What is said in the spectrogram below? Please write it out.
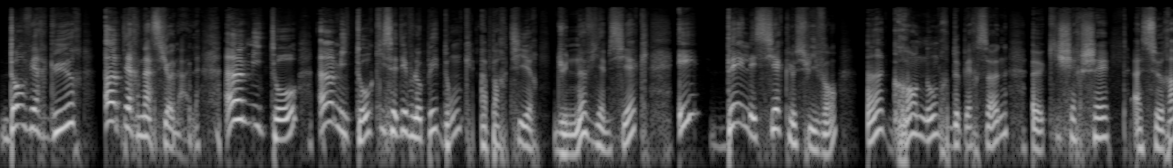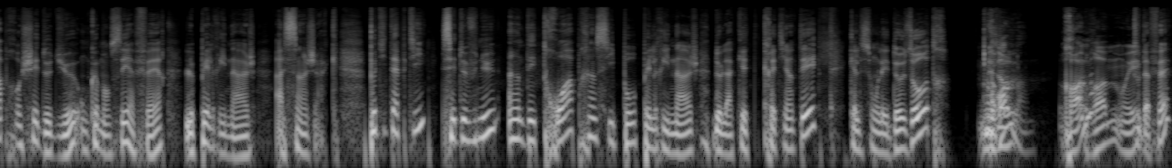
d'envergure internationale. Un mytho, un mytho qui s'est développé donc à partir du 9e siècle et dès les siècles suivants un grand nombre de personnes euh, qui cherchaient à se rapprocher de Dieu ont commencé à faire le pèlerinage à Saint-Jacques. Petit à petit, c'est devenu un des trois principaux pèlerinages de la chrétienté. Quels sont les deux autres? Rome. Rome, Rome oui. tout à fait.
